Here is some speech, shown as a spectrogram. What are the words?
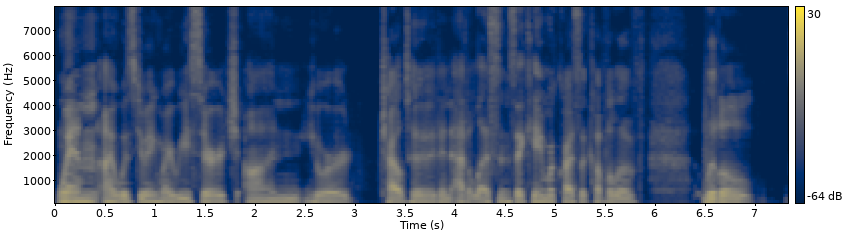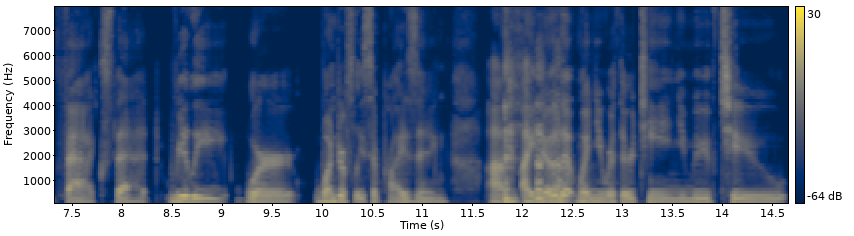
When I was doing my research on your childhood and adolescence, I came across a couple of little facts that really were wonderfully surprising. Um, I know that when you were 13, you moved to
